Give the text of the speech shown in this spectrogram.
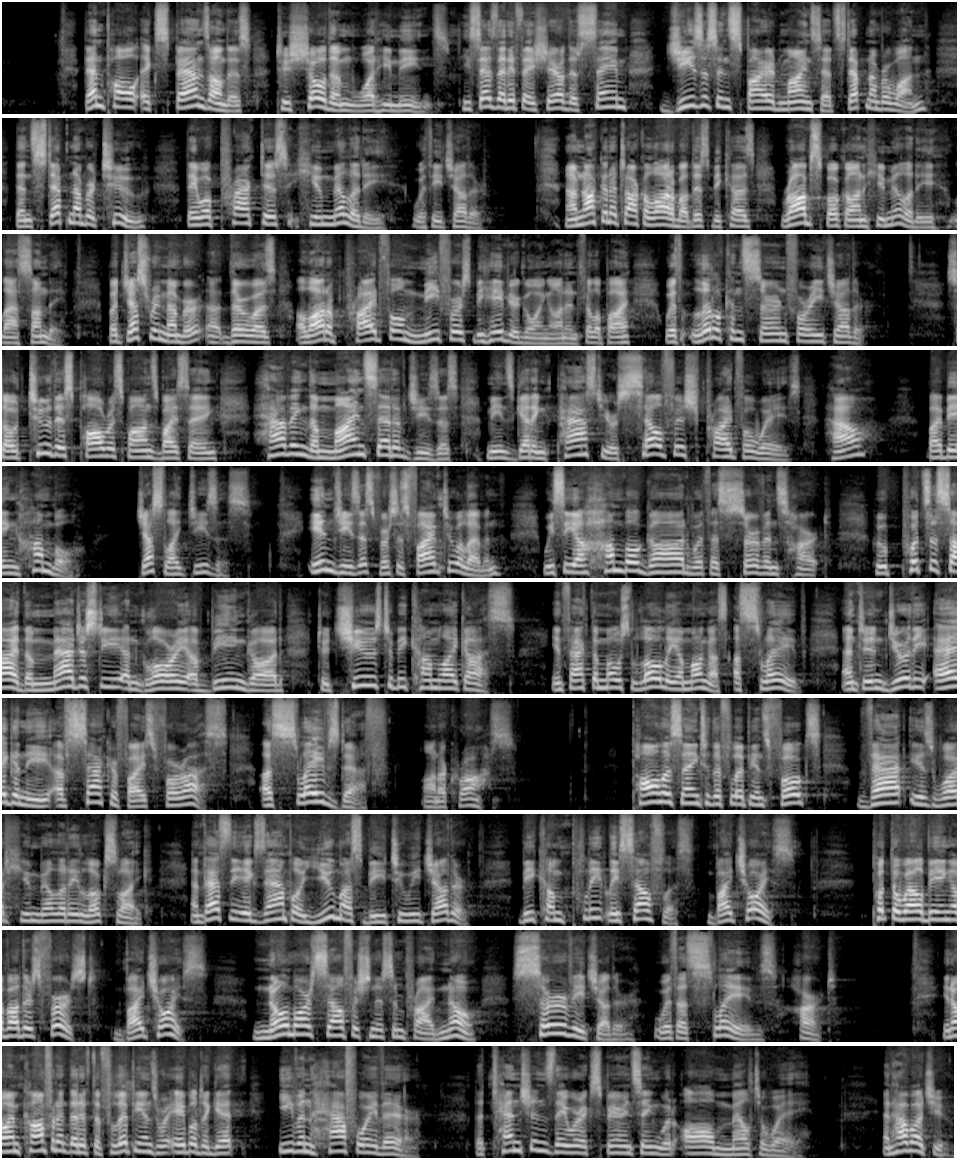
Then Paul expands on this to show them what he means. He says that if they share the same Jesus inspired mindset, step number one, then step number two, they will practice humility with each other. Now, I'm not going to talk a lot about this because Rob spoke on humility last Sunday. But just remember, uh, there was a lot of prideful, me first behavior going on in Philippi with little concern for each other. So, to this, Paul responds by saying, Having the mindset of Jesus means getting past your selfish, prideful ways. How? By being humble, just like Jesus. In Jesus, verses 5 to 11, we see a humble God with a servant's heart who puts aside the majesty and glory of being God to choose to become like us. In fact, the most lowly among us, a slave, and to endure the agony of sacrifice for us, a slave's death on a cross. Paul is saying to the Philippians, folks, that is what humility looks like. And that's the example you must be to each other. Be completely selfless by choice. Put the well being of others first by choice. No more selfishness and pride. No, serve each other with a slave's heart. You know, I'm confident that if the Philippians were able to get even halfway there, the tensions they were experiencing would all melt away. And how about you?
